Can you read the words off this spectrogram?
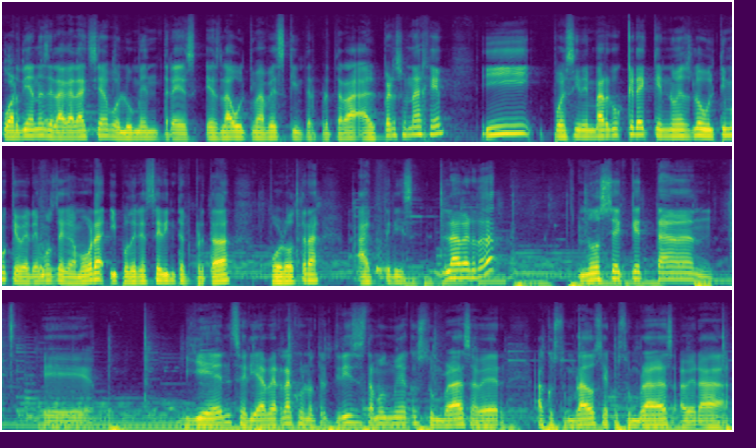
Guardianes de la Galaxia volumen 3. Es la última vez que interpretará al personaje y pues sin embargo cree que no es lo último que veremos de Gamora y podría ser interpretada por otra actriz. La verdad, no sé qué tan... Eh, bien sería verla con otra actriz. Estamos muy acostumbradas a ver, acostumbrados y acostumbradas a ver a,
